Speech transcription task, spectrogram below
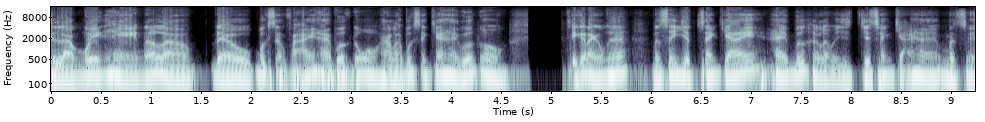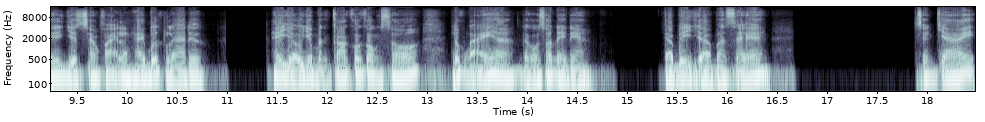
Thì là nguyên hàng đó là đều bước sang phải hai bước đúng không? Hoặc là bước sang trái hai bước đúng không? Thì cái này cũng thế. Mình sẽ dịch sang trái hai bước hoặc là mình dịch, dịch sang trái hai mình sẽ dịch sang phải là hai bước là được hay dụ như mình có có con số lúc nãy ha là con số này nè. Và bây giờ mình sẽ sang trái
